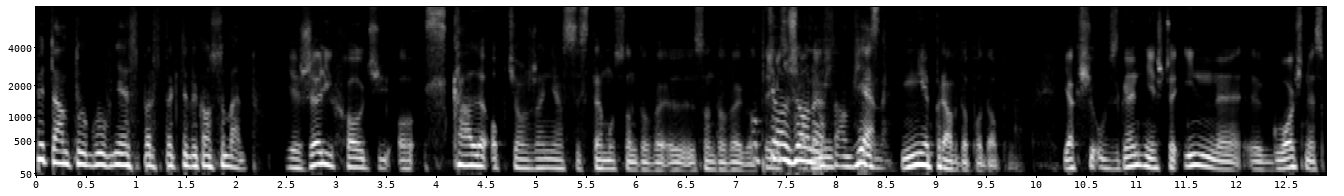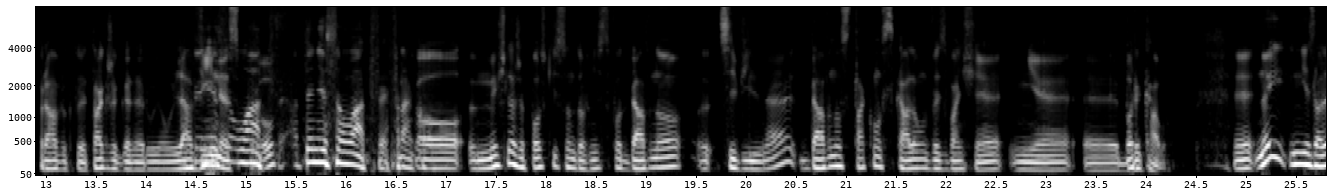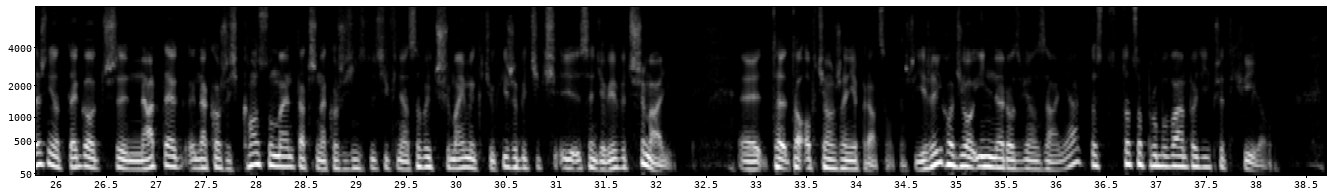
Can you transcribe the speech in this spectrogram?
pytam tu głównie z perspektywy konsumentów? Jeżeli chodzi o skalę obciążenia systemu sądowe, sądowego. Obciążone są, wiemy. Jest nieprawdopodobna. Jak się uwzględni jeszcze inne y, głośne sprawy, które także generują lawinę. Łatwe, a te nie są łatwe, Franko. To myślę, że polskie sądownictwo dawno, y, cywilne, dawno z taką skalą wyzwań się nie y, borykało. No i niezależnie od tego, czy na, te, na korzyść konsumenta, czy na korzyść instytucji finansowej, trzymajmy kciuki, żeby ci sędziowie wytrzymali. To, to obciążenie pracą też. Jeżeli chodzi o inne rozwiązania, to jest to, co próbowałem powiedzieć przed chwilą.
